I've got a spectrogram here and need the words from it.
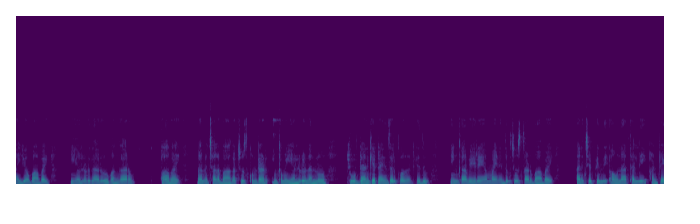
అయ్యో బాబాయ్ మీ అల్లుడు గారు బంగారం. బాబాయ్ నన్ను చాలా బాగా చూసుకుంటాడు. ఇంకా మీ అల్లుడు నన్ను చూడ్డానికే టైం సరిపోలేదు ఇంకా వేరే అమ్మాయిని ఎందుకు చూస్తాడు బాబాయ్? అని చెప్పింది. అవునా తల్లి? అంటే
